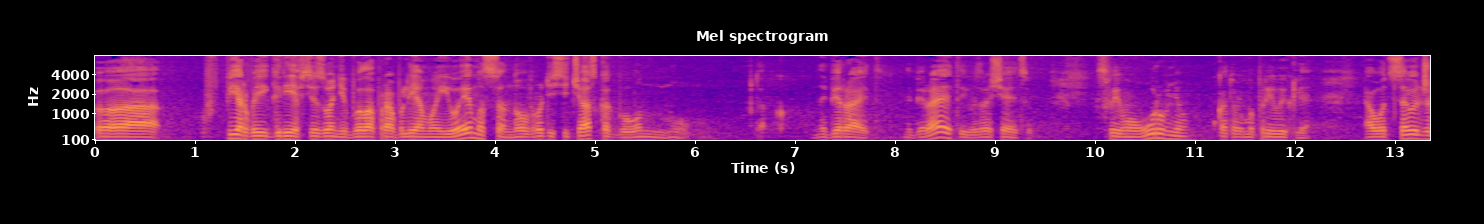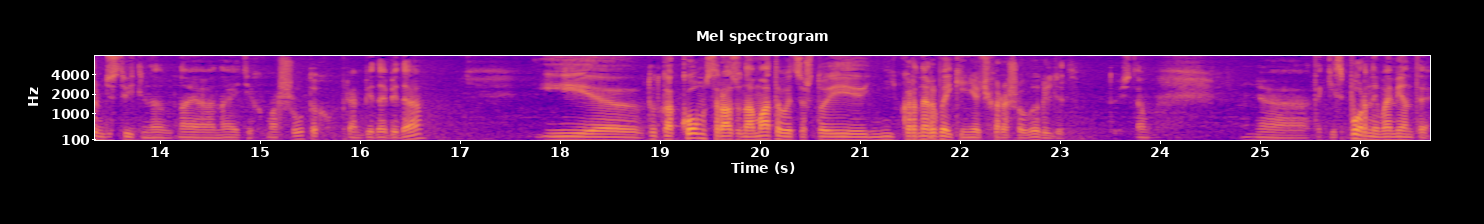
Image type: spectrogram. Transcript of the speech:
Э, в первой игре в сезоне была проблема и у Эмоса, но вроде сейчас как бы он ну, так, набирает, набирает и возвращается к своему уровню, к которому мы привыкли. А вот с Сэвиджем действительно на, на этих маршрутах прям беда-беда. И э, тут как ком сразу наматывается, что и корнербеки не очень хорошо выглядят. То есть там э, такие спорные моменты.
